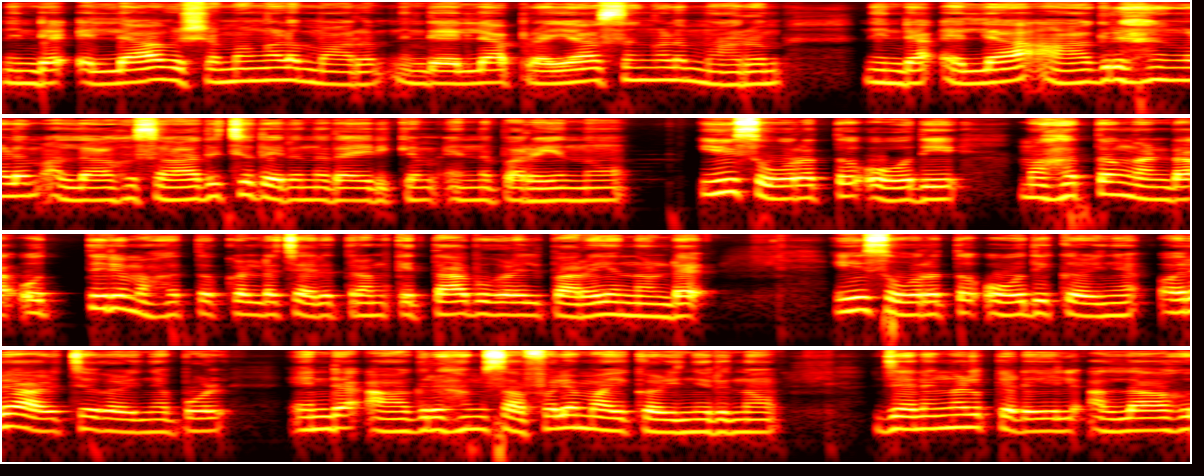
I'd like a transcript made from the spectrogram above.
നിന്റെ എല്ലാ വിഷമങ്ങളും മാറും നിന്റെ എല്ലാ പ്രയാസങ്ങളും മാറും നിന്റെ എല്ലാ ആഗ്രഹങ്ങളും അള്ളാഹു സാധിച്ചു തരുന്നതായിരിക്കും എന്ന് പറയുന്നു. ഈ സൂറത്ത് ഓതി മഹത്വം കണ്ട ഒത്തിരി മഹത്തുക്കളുടെ ചരിത്രം കിതാബുകളിൽ പറയുന്നുണ്ട്. ഈ സൂറത്ത് ഓതിക്കഴിഞ്ഞ് ഒരാഴ്ച കഴിഞ്ഞപ്പോൾ എന്റെ ആഗ്രഹം സഫലമായി കഴിഞ്ഞിരുന്നു. ജനങ്ങൾക്കിടയിൽ അള്ളാഹു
